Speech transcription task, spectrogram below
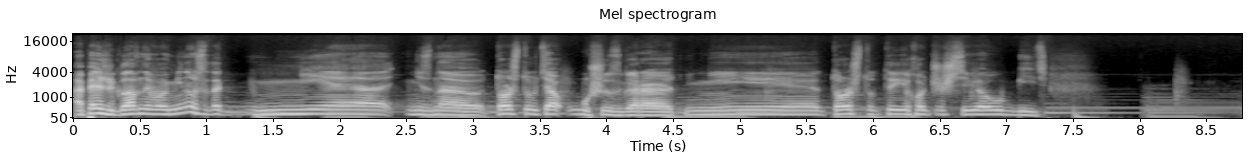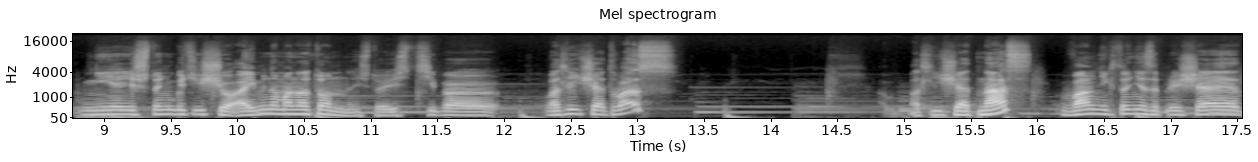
опять же, главный его минус это не, не знаю, то, что у тебя уши сгорают, не то, что ты хочешь себя убить, не что-нибудь еще, а именно монотонность. То есть, типа, в отличие от вас, в отличие от нас, вам никто не запрещает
